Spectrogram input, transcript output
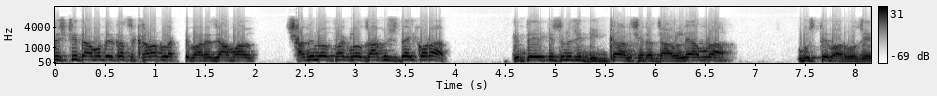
দৃষ্টিতে আমাদের কাছে খারাপ লাগতে পারে যে আমার স্বাধীনতা থাকলেও যা খুশি তাই করার। কিন্তু এর পিছনে যে বিজ্ঞান, সেটা জানলে আমরা বুঝতে পারব যে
